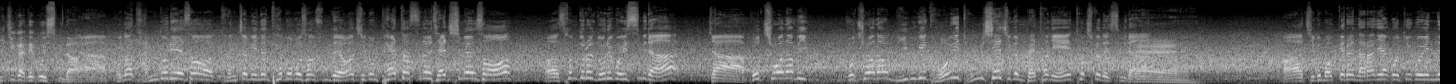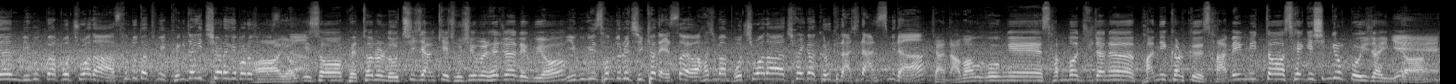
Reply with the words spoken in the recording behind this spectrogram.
유지가 되고 있습니다. 자, 보다 단거리에서 강점이 있는 테보고 선수인데요. 지금 패터슨을 제치면서 어, 선두를 노리고 있습니다. 자, 보츠와나 미 보츠와나와 미국이 거의 동시에 지금 배턴이 터치가 됐습니다. 네. 아, 지금 어깨를 나란히 하고 뛰고 있는 미국과 보츠와나 선두 다툼이 굉장히 치열하게 벌어지고 아, 있습니다. 여기서 배턴을 놓치지 않게 조심을 해줘야 되고요. 미국이 선두를 지켜냈어요. 하지만 보츠와나 차이가 그렇게 나지는 않습니다. 자, 남아공의 3번 주자는 바니커크 400m 세계 신기록 보유자입니다. 예.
